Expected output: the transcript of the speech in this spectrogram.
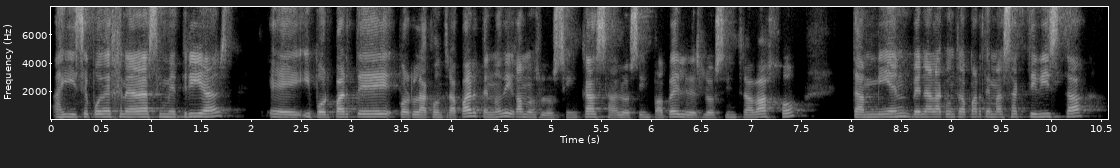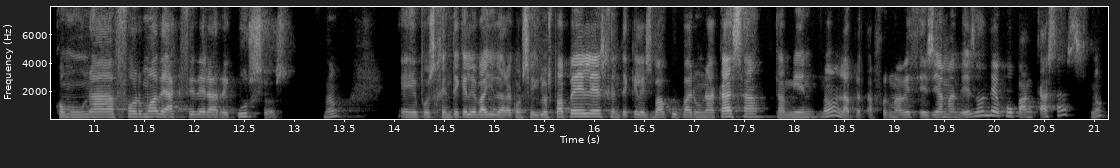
Ahí se pueden generar asimetrías eh, y por parte, por la contraparte, ¿no? digamos, los sin casa, los sin papeles, los sin trabajo, también ven a la contraparte más activista como una forma de acceder a recursos. ¿no? Eh, pues gente que les va a ayudar a conseguir los papeles, gente que les va a ocupar una casa, también, ¿no? La plataforma a veces llaman ¿es dónde ocupan casas? ¿no?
